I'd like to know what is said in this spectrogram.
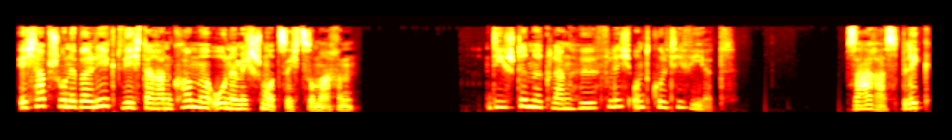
Ich habe schon überlegt, wie ich daran komme, ohne mich schmutzig zu machen. Die Stimme klang höflich und kultiviert. Sarahs Blick,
